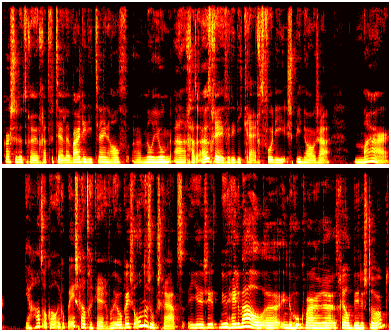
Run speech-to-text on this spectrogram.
Karsten de Treu gaat vertellen waar hij die 2,5 uh, miljoen aan gaat uitgeven die hij krijgt voor die Spinoza. Maar je had ook al Europees geld gekregen van de Europese Onderzoeksraad. Je zit nu helemaal uh, in de hoek waar uh, het geld binnenstroomt.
